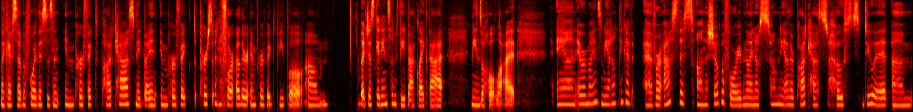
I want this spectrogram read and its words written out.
like I've said before, this is an imperfect podcast made by an imperfect person for other imperfect people. Um, but just getting some feedback like that means a whole lot. And it reminds me, I don't think I've ever asked this on the show before, even though I know so many other podcast hosts do it. Um,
